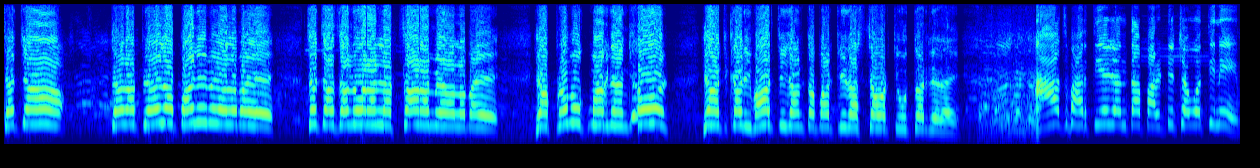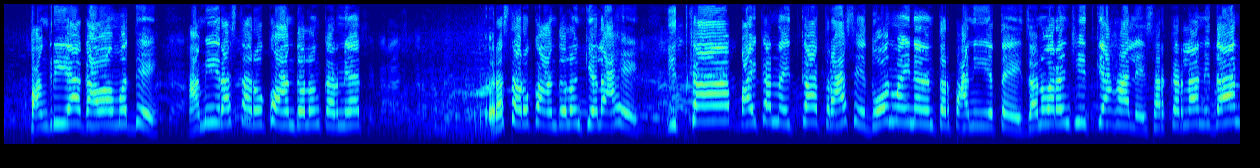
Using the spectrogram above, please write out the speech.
त्याच्या त्याला प्यायला पाणी मिळालं पाहिजे त्याच्या जनावरांना चारा मिळाला पाहिजे. या प्रमुख मागण्या घेऊन या ठिकाणी भारतीय जनता पार्टी रस्त्यावरती उतरलेला आहे. आज भारतीय जनता पार्टीच्या वतीने पांगरी या गावामध्ये आम्ही रस्ता रोको आंदोलन करण्यात रस्ता रोको आंदोलन केलं आहे. इतका बायकांना इतका त्रास आहे. दोन महिन्यानंतर पाणी येत आहे जनावरांची इतके हाल आहे. सरकारला निदान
